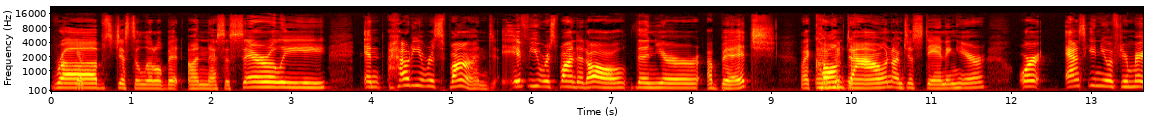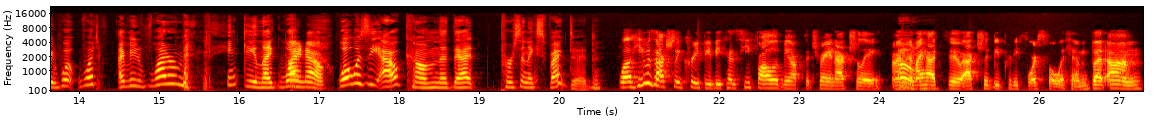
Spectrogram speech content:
rubs yep. just a little bit unnecessarily. And how do you respond? If you respond at all, then you're a bitch. Like calm mm-hmm. down, I'm just standing here. Or asking you if you're married. What what I mean, what are men thinking? Like what I know. What was the outcome that that person expected? Well, he was actually creepy because he followed me off the train actually, and, oh. and I had to actually be pretty forceful with him. But um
